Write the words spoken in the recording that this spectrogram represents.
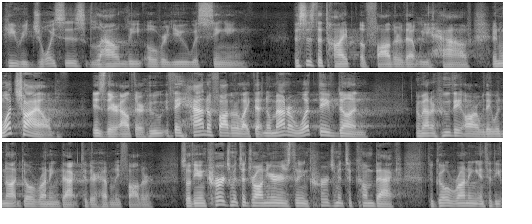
He rejoices loudly over you with singing. This is the type of father that we have. And what child is there out there who, if they had a father like that, no matter what they've done, no matter who they are, they would not go running back to their heavenly father. So the encouragement to draw near is the encouragement to come back, to go running into the,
